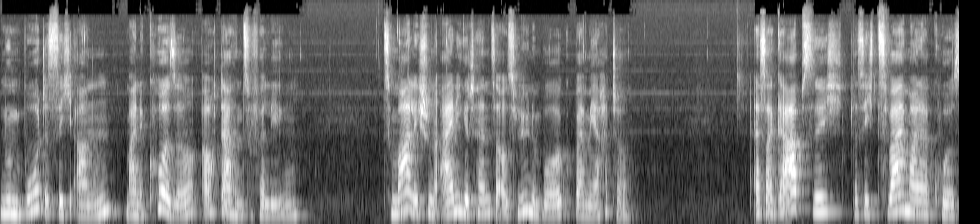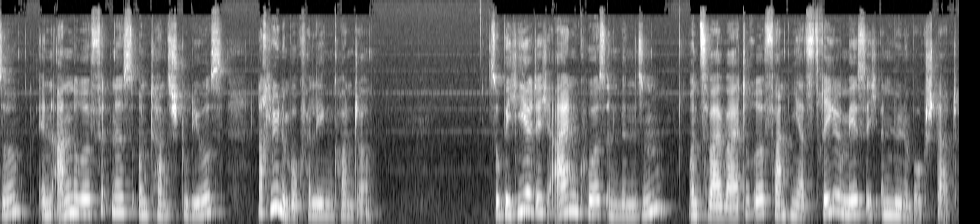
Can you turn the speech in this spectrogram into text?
Nun bot es sich an, meine Kurse auch dahin zu verlegen, zumal ich schon einige Tänzer aus Lüneburg bei mir hatte. Es ergab sich, dass ich zwei meiner Kurse in andere Fitness- und Tanzstudios nach Lüneburg verlegen konnte. So behielt ich einen Kurs in Winsen und zwei weitere fanden jetzt regelmäßig in Lüneburg statt.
